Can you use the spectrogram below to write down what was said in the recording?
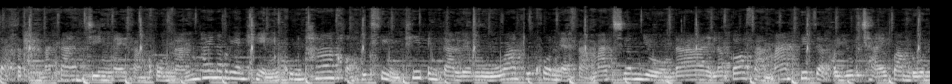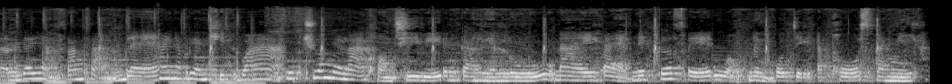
จากสถานการณ์จริงในสังคมนั้น ให้นักเรียนเห็นคุณค่าของทุกสิ่งที่เป็นการเรียนรู้ว่าทุกคนเนี่ยสามารถเชื่อมโยงได้ แล้วก็สามารถที่จะประยุกต์ใช้ความรู้นั้นได้อย่างสร้างสรรค์ และให้นักเรียนคิดว่าทุกช่วงเวลาของชีวิตเป็นการเรียนรู้ใน8 Maker Space บวก1 Project Approach ดังนี้ค่ะ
